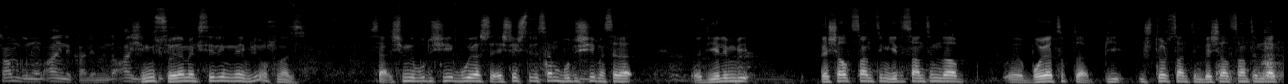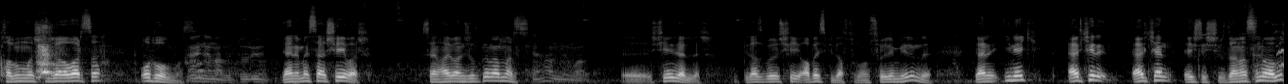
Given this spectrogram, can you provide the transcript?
tam bunun aynı kaleminde aynı Şimdi tip. söylemek istediğim ne biliyor musun Aziz? Sen şimdi bu dişiyi bu yaşta eşleştirirsen bu dişi mesela e, diyelim bir 5-6 santim 7 santim daha boyatıp da bir 3-4 santim 5-6 santim daha kalınlaşacağı varsa o da olmaz. Aynen abi duruyor. Yani mesela şey var. Sen hayvancılıktan anlarsın. Ne anlıyorum abi. E, şey derler. Biraz böyle şey abes bir laftır onu söylemeyelim de. Yani inek erken erken eşleşir. Danasını alır.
